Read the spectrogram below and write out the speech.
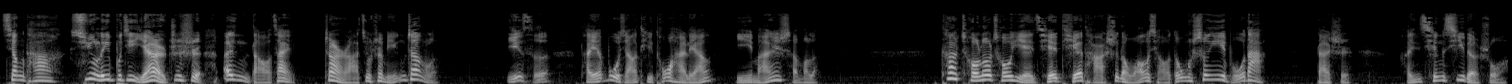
将他迅雷不及掩耳之势摁倒在这儿啊，就是明证了。因此，他也不想替童海良隐瞒什么了。他瞅了瞅眼前铁塔似的王小东，声音不大，但是很清晰的说：“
